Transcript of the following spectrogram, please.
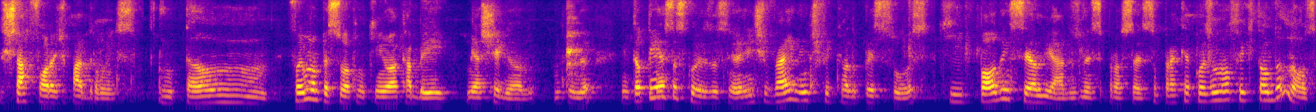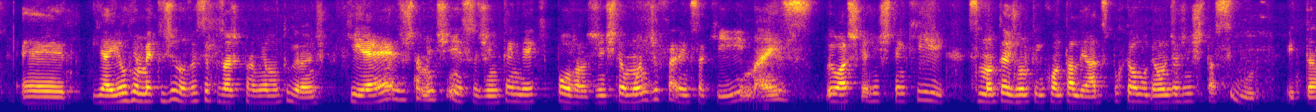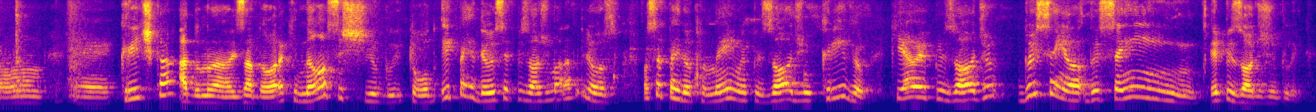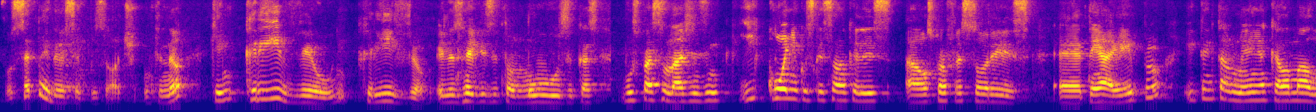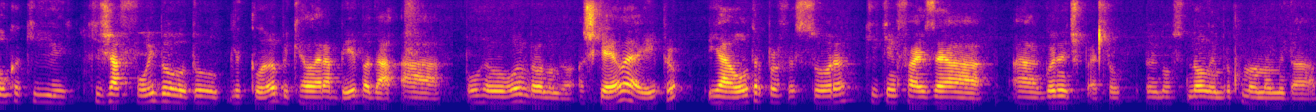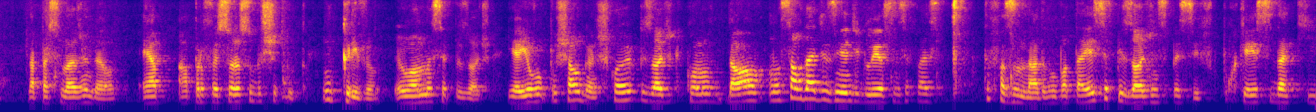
estar fora de padrões. Então, foi uma pessoa com quem eu acabei me achegando, entendeu? Então tem essas coisas assim, a gente vai identificando pessoas que podem ser aliados nesse processo para que a coisa não fique tão danosa. É, e aí eu remeto de novo esse episódio que para mim é muito grande, que é justamente isso, de entender que, porra, a gente tem um monte de diferença aqui, mas eu acho que a gente tem que se manter junto enquanto aliados porque é um lugar onde a gente está seguro. Então, é, crítica à dona Isadora, que não assistiu o todo e perdeu esse episódio maravilhoso. Você perdeu também um episódio incrível que é o episódio dos 100, dos 100 episódios de Glee. Você perdeu esse episódio, entendeu? Que é incrível, incrível. Eles revisitam músicas, os personagens icônicos que são aqueles, ah, os professores. É, tem a April e tem também aquela maluca que, que já foi do, do Glee Club, que ela era bêbada, a. Porra, eu não vou lembrar o nome dela. Acho que ela é a April. E a outra professora, que quem faz é a, a Gwyneth Paltrow eu não, não lembro como é o nome da, da personagem dela. É a, a, professora substituta. Incrível. Eu amo esse episódio. E aí eu vou puxar o gancho. Qual é o episódio que quando dá uma, uma saudadezinha de Glee assim, você faz tô fazendo nada, eu vou botar esse episódio em específico, porque esse daqui,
